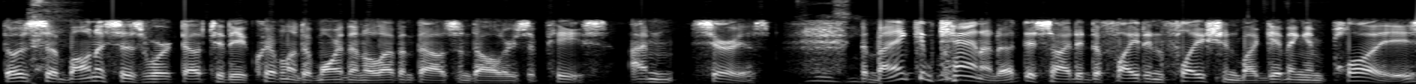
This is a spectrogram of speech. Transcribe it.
those uh, bonuses worked out to the equivalent of more than eleven thousand dollars apiece. I'm serious. The Bank of Canada decided to fight inflation by giving employees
